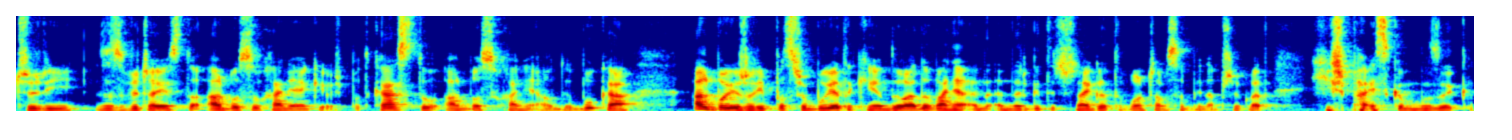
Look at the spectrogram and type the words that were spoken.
czyli zazwyczaj jest to albo słuchanie jakiegoś podcastu, albo słuchanie audiobooka, Albo jeżeli potrzebuję takiego doładowania energetycznego, to włączam sobie na przykład hiszpańską muzykę.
